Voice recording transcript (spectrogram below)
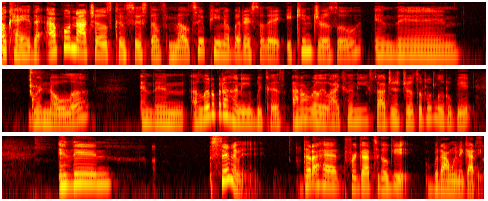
Okay, the apple nachos consist of melted peanut butter so that it can drizzle, and then granola, and then a little bit of honey because I don't really like honey, so I just drizzled a little bit, and then cinnamon that I had forgot to go get, but I went and got it.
